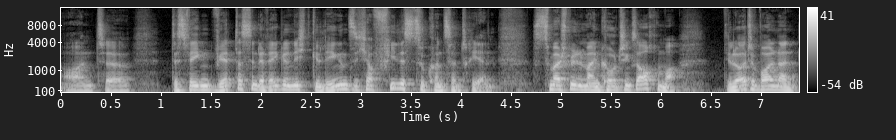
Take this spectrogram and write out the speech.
Und äh, Deswegen wird das in der Regel nicht gelingen, sich auf vieles zu konzentrieren. Das ist zum Beispiel in meinen Coachings auch immer. Die Leute wollen dann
